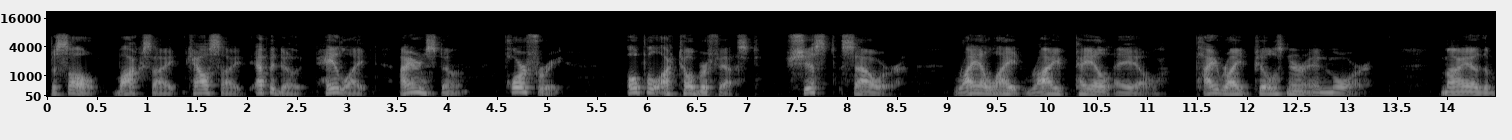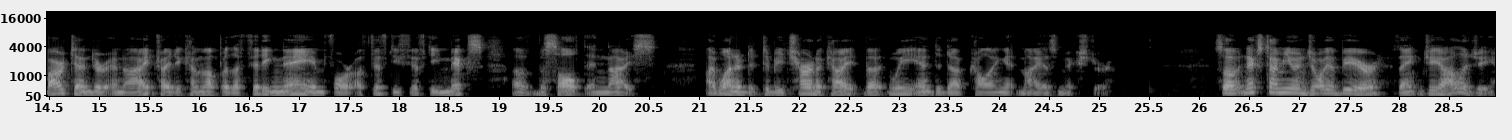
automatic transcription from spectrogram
basalt, bauxite, calcite, epidote, halite, ironstone, porphyry, Opal Oktoberfest, Schist Sour, Rhyolite Rye Pale Ale, Pyrite Pilsner, and more. Maya, the bartender, and I tried to come up with a fitting name for a 50 50 mix of basalt and gneiss. I wanted it to be Charnockite, but we ended up calling it Maya's Mixture. So next time you enjoy a beer, thank geology.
